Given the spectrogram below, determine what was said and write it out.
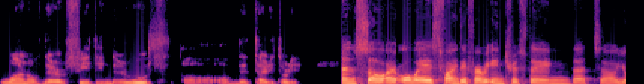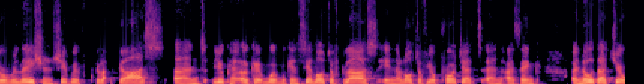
one of their feet in the root of, of the territory. And so i always find it very interesting that uh, your relationship with glass and you can okay we can see a lot of glass in a lot of your projects and i think i know that you're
